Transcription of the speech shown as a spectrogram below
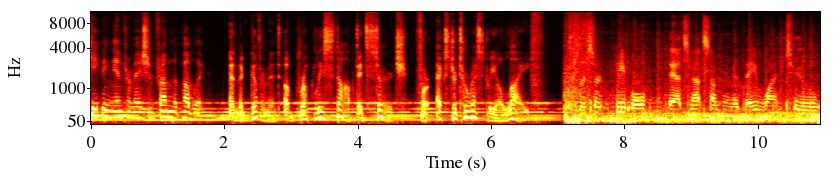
keeping the information from the public. And the government abruptly stopped its search for extraterrestrial life. For certain people, that's not something that they want to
